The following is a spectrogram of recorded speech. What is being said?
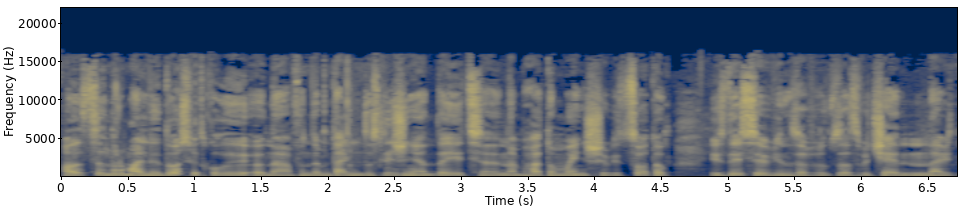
Але це нормальний досвід, коли на фундаментальні дослідження дається набагато менший відсоток, і здається, він зазвичай навіть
